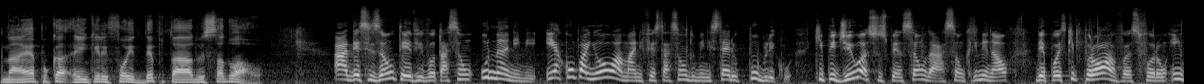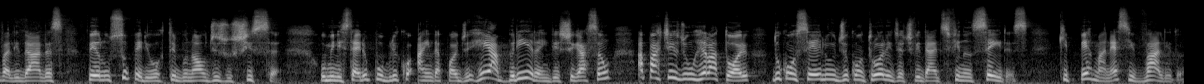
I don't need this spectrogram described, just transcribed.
na época em que ele foi deputado estadual. A decisão teve votação unânime e acompanhou a manifestação do Ministério Público, que pediu a suspensão da ação criminal depois que provas foram invalidadas pelo Superior Tribunal de Justiça. O Ministério Público ainda pode reabrir a investigação a partir de um relatório do Conselho de Controle de Atividades Financeiras, que permanece válido.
